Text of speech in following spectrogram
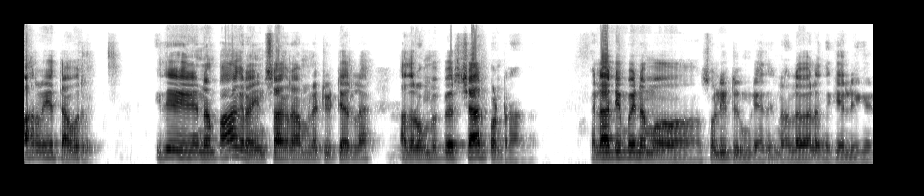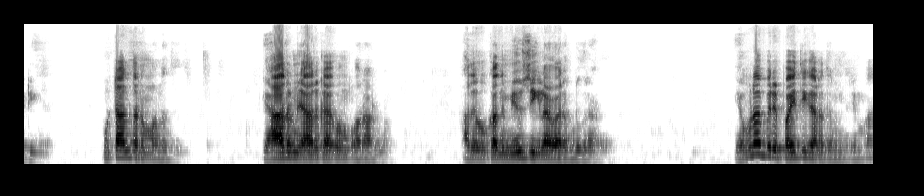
பார்வையே தவறு. இது நான் பார்க்குறேன் இன்ஸ்டாகிராமில் ட்விட்டரில் அதை ரொம்ப பேர் ஷேர் பண்ணுறாங்க எல்லாத்தையும் போய் நம்ம சொல்லிட்டு இருக்க முடியாது. நல்ல வேலை இந்த கேள்வி கேட்டீங்க. முட்டாள்தனமானது. யாரும் யாருக்காகவும் போராடலாம் அதை உட்காந்து மியூசிக்லாம் வேறு கொடுக்குறாங்க. எவ்வளோ பெரிய பைத்தியக்காரத்தனம் தெரியுமா?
